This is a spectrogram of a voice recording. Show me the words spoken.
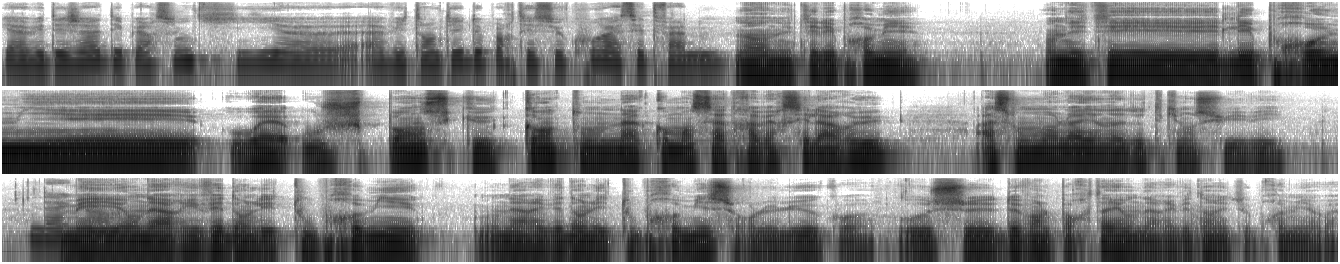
il y avait déjà des personnes qui euh, avaient tenté de porter secours à cette femme? Non, on était les premiers. On était les premiers, ouais, où je pense que quand on a commencé à traverser la rue, à ce moment-là, il y en a d'autres qui ont suivi. Mais on est arrivé dans les tout premiers. On est arrivé dans les tout premiers sur le lieu, quoi. Au- devant le portail, on est arrivé dans les tout premiers, ouais.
